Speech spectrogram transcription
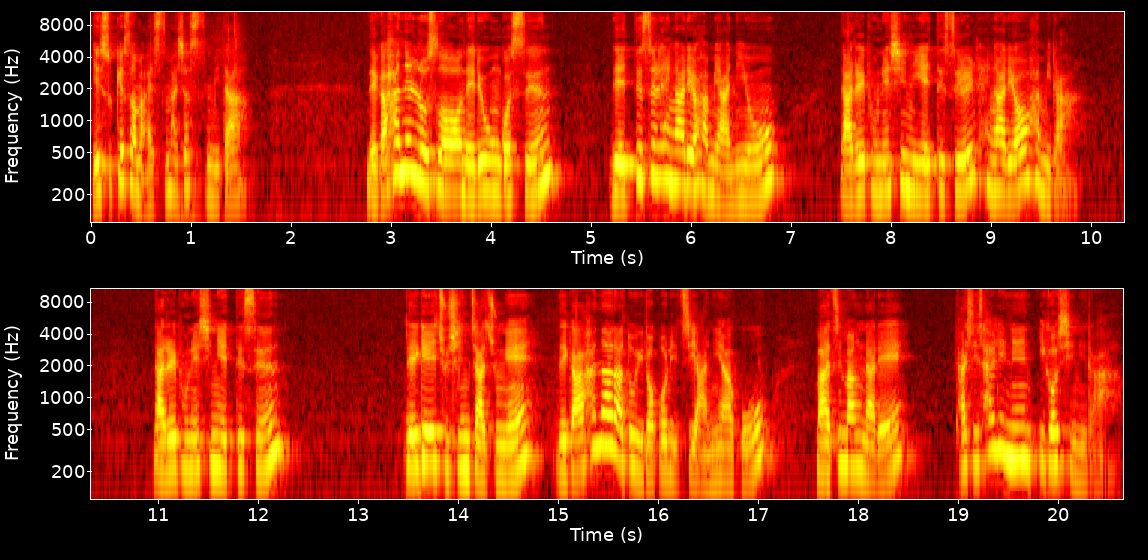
예수께서 말씀하셨습니다. 내가 하늘로서 내려온 것은 내 뜻을 행하려 함이 아니요 나를 보내신 이의 뜻을 행하려 함이라. 나를 보내신 이의 뜻은 내게 주신 자 중에 내가 하나라도 잃어버리지 아니하고 마지막 날에 다시 살리는 이것이니라.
